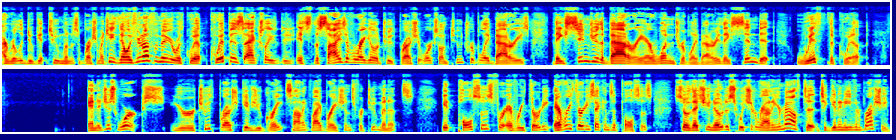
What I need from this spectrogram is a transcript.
I really do get two minutes of brushing my teeth. Now, if you're not familiar with Quip, Quip is actually it's the size of a regular toothbrush. It works on two AAA batteries. They send you the battery or one AAA battery. They send it with the Quip and it just works. Your toothbrush gives you great sonic vibrations for 2 minutes. It pulses for every 30 every 30 seconds it pulses so that you know to switch it around in your mouth to, to get an even brushing.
